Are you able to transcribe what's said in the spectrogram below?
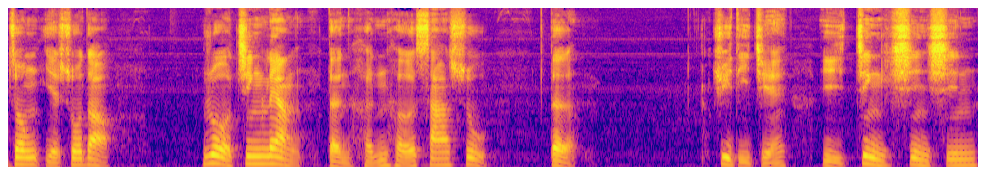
中也说到，若精量等恒河沙数的具体节，以净信心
